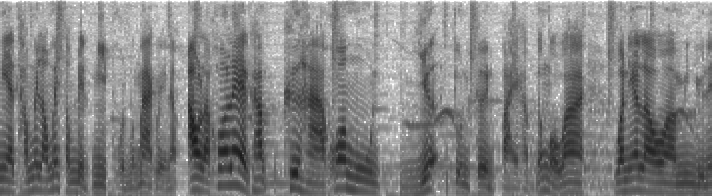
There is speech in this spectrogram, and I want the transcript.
เนี่ยทำให้เราไม่สำเร็จมีผลมากๆเลยนะเอาละข้อแรกครับคือหาข้อมูลเยอะจนเกินไปครับ ต้องบอกว่าวันนี้เรามีอยู่ใน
